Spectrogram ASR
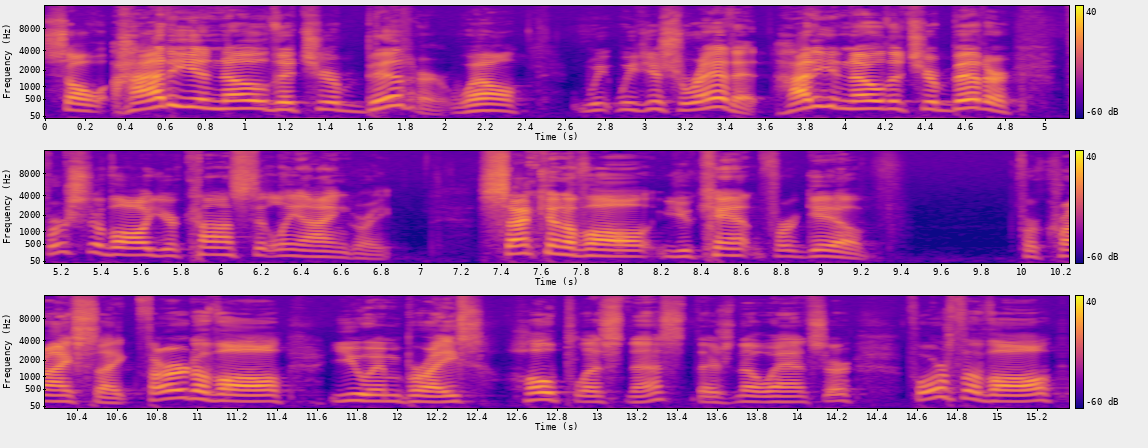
So, how do you know that you're bitter? Well, we, we just read it. How do you know that you're bitter? First of all, you're constantly angry. Second of all, you can't forgive for Christ's sake. Third of all, you embrace hopelessness. There's no answer. Fourth of all,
